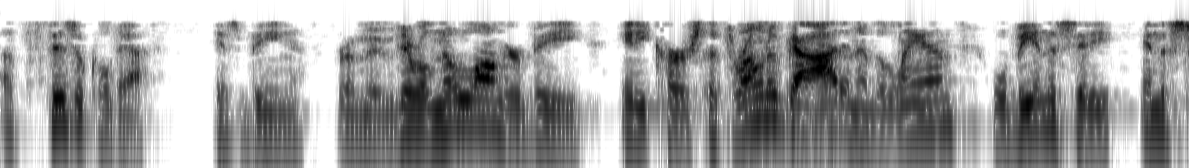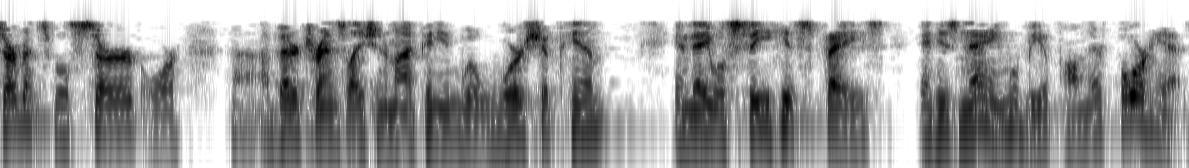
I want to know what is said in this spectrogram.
of physical death is being removed. There will no longer be any curse. The throne of God and of the Lamb will be in the city, and the servants will serve, or uh, a better translation, in my opinion, will worship Him, and they will see His face, and His name will be upon their foreheads.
